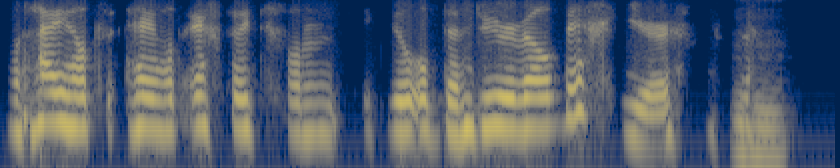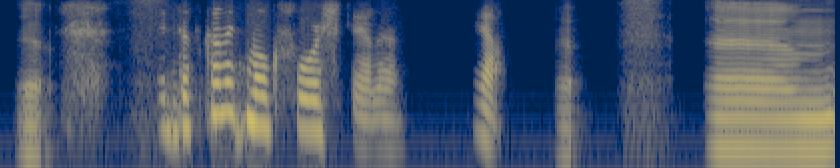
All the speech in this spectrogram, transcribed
Want hij had, hij had echt iets van, ik wil op den duur wel weg hier. Mhm. Ja. En dat kan ik me ook voorstellen. Ehm,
